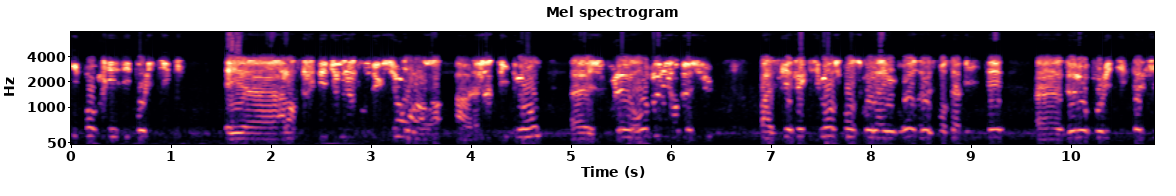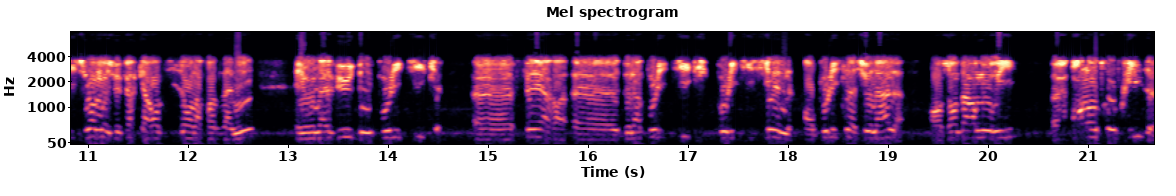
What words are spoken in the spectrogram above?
hypocrisie politique. Et euh, alors, ça a été dit en introduction, alors, ah, rapidement, euh, je voulais revenir dessus. Parce qu'effectivement, je pense qu'on a une grosse responsabilité euh, de nos politiques tels qu'ils soient. Moi, je vais faire 46 ans à la fin de l'année. Et on a vu des politiques euh, faire euh, de la politique politicienne en police nationale, en gendarmerie, euh, en entreprise.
